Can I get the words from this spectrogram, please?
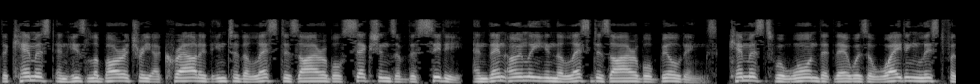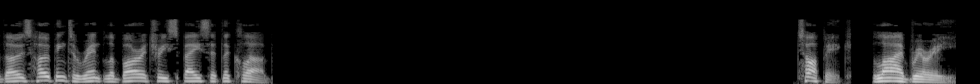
the chemist and his laboratory are crowded into the less desirable sections of the city, and then only in the less desirable buildings. Chemists were warned that there was a waiting list for those hoping to rent laboratory space at the club. Library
